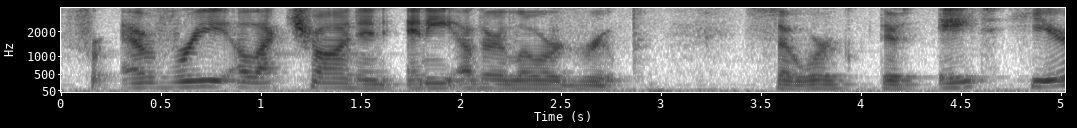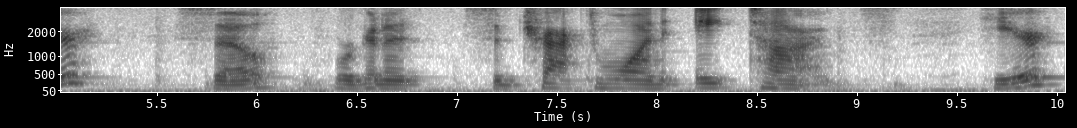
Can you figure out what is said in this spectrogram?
for every electron in any other lower group. So we're there's 8 here, so we're going to subtract 1 8 times. Here,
